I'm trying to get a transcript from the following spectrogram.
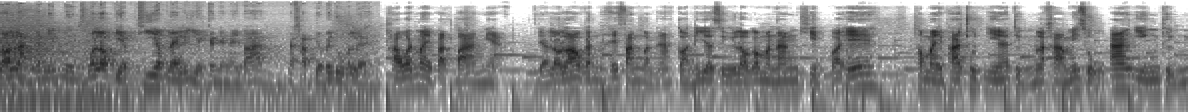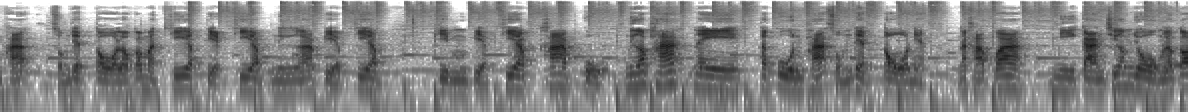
ย้อนหลังกันนิดนึง ว่าเราเปรียบเทียบรายละเอียดกันยังไงบ้างนะครับเดี๋ยวไปดูกันเลยพาวัดใหม่ปากบางเนี่ยเดี๋ยวเราเล่ากันให้ฟังก่อนนะ ก่อนที่จะซื้อเราก็มานั่งคิดว่าเอ๊ะทำไมพระชุดนี้ถึงราคาไม่สูงอ้างอิงถึงพระสมเด็จโตเราก็มาเทียบเปรียบเทียบเนื้อเปรียบเทียบ พิมพ์เปรียบเทียบคาบกุเนื้อพระในตระกูลพระสมเด็จโตเนี่ยนะครับว่ามีการเชื่อมโยงแล้วก็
